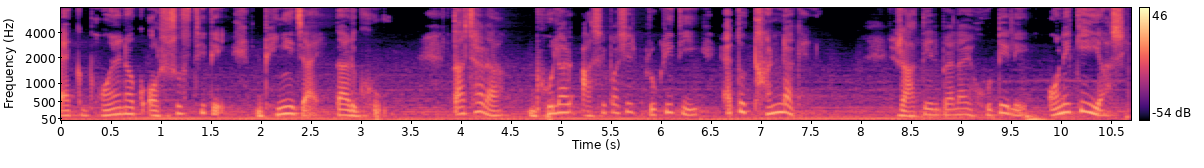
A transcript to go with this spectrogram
এক ভয়ানক অস্বস্তিতে ভেঙে যায় তার ঘুম। তাছাড়া ভোলার আশেপাশের প্রকৃতি এত ঠান্ডা কেন? রাতের বেলায় হোটেলে অনেকেই আসে,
